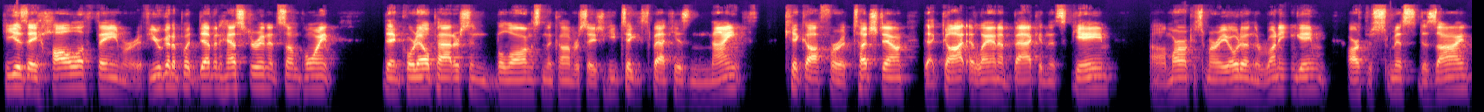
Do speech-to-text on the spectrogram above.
He is a Hall of Famer. If you're going to put Devin Hester in at some point, then Cordarrelle Patterson belongs in the conversation. He takes back his ninth kickoff for a touchdown that got Atlanta back in this game. Uh, Marcus Mariota in the running game, Arthur Smith's design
